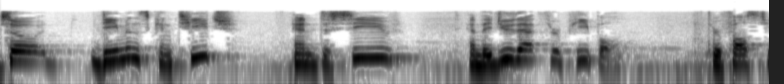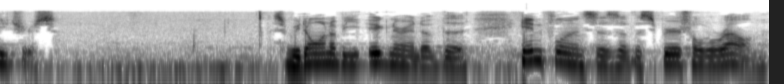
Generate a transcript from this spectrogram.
So, demons can teach and deceive, and they do that through people, through false teachers. So, we don't want to be ignorant of the influences of the spiritual realm.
